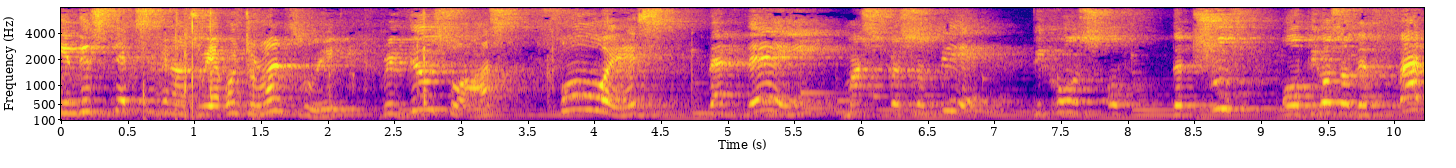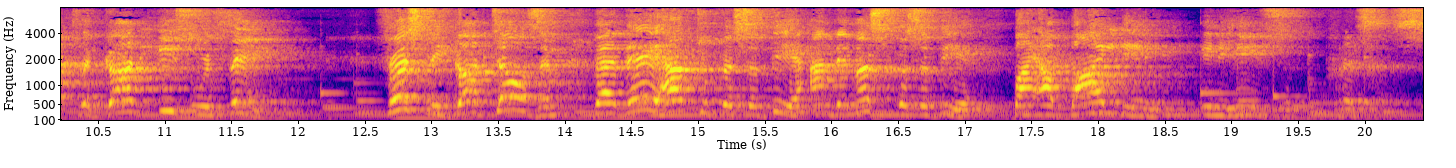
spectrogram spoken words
in this text, even as we are going to run through it, reveals to us four ways that they must persevere because of the truth or because of the fact that God is with them. Firstly, God tells them that they have to persevere and they must persevere by abiding in His presence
